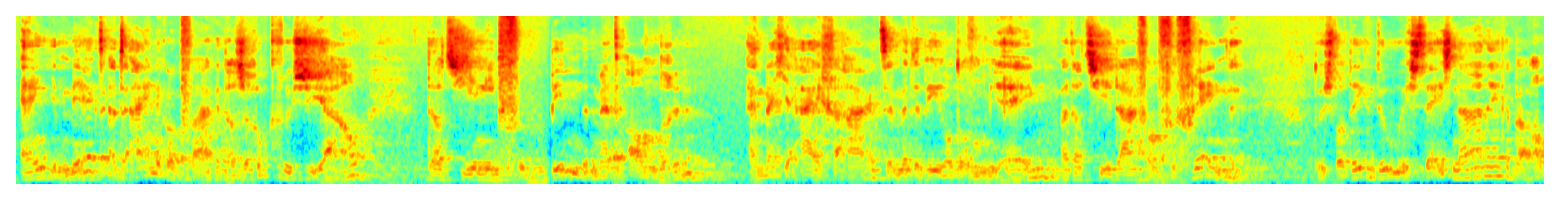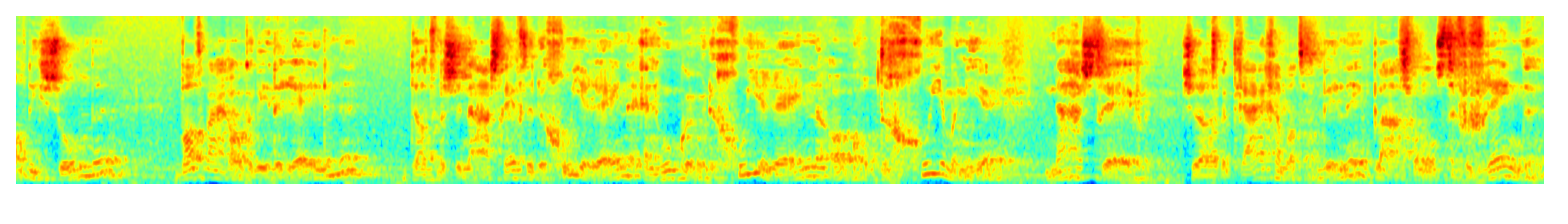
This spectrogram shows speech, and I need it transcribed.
En je merkt uiteindelijk ook vaak, en dat is ook cruciaal, dat ze je niet verbinden met anderen en met je eigen aard en met de wereld om je heen, maar dat ze je daarvan vervreemden. Dus wat ik doe is steeds nadenken bij al die zonden, wat waren ook alweer de redenen dat we ze nastreefden, de goede redenen, en hoe kunnen we de goede redenen ook op de goede manier nastreven, zodat we krijgen wat we willen in plaats van ons te vervreemden.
